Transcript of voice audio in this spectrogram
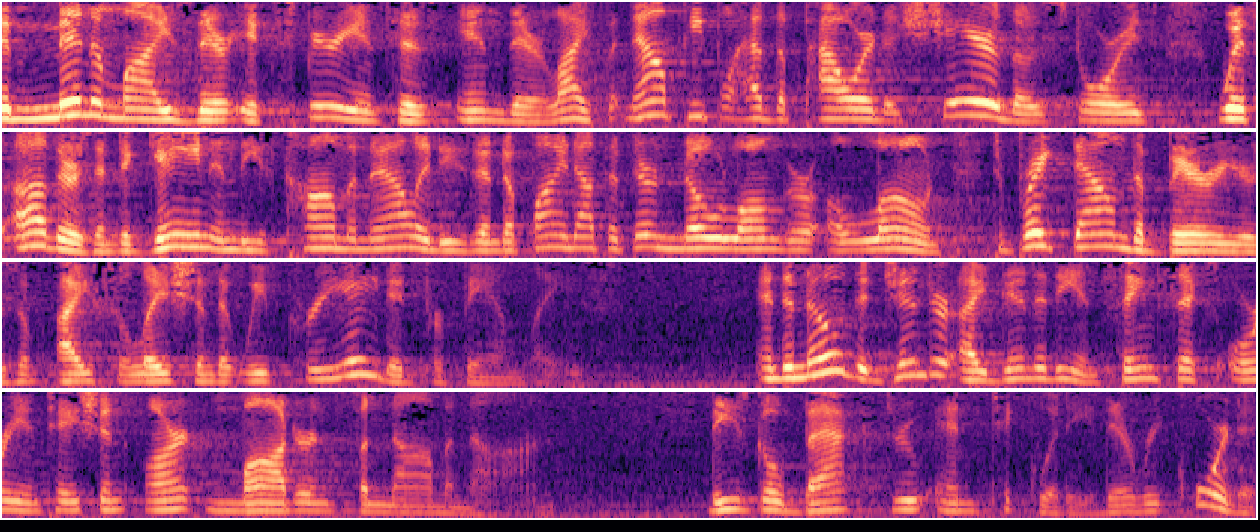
to minimize their experiences in their life. But now people have the power to share those stories with others and to gain in these commonalities and to find out that they're no longer alone, to break down the barriers of isolation that we've created for families. And to know that gender identity and same sex orientation aren't modern phenomena. These go back through antiquity. They're recorded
